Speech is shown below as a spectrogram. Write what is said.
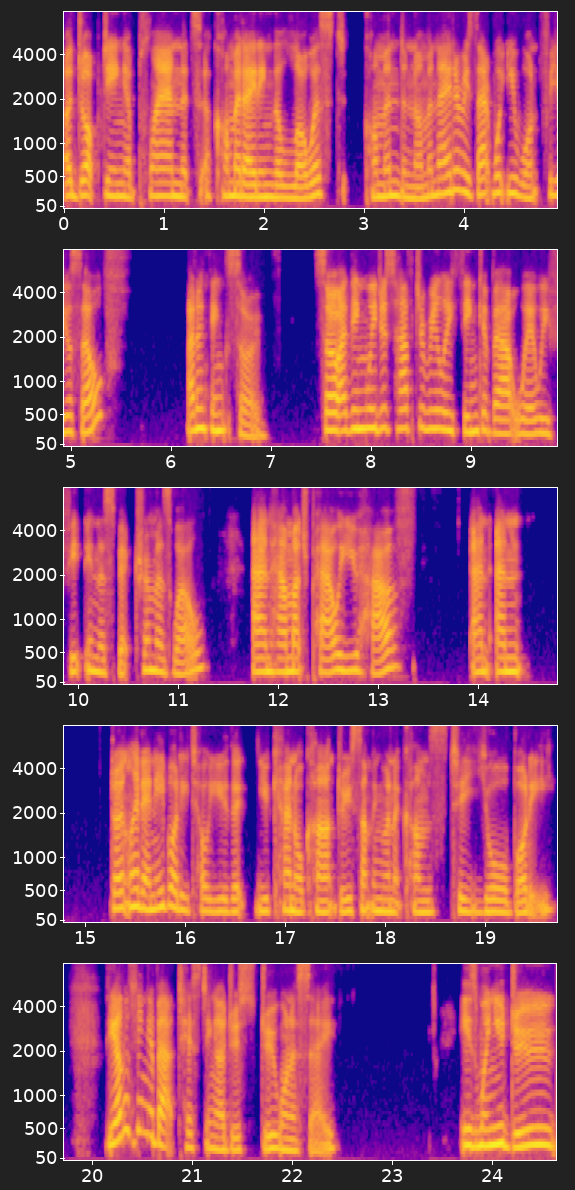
adopting a plan that's accommodating the lowest common denominator? Is that what you want for yourself? I don't think so. So I think we just have to really think about where we fit in the spectrum as well and how much power you have and and don't let anybody tell you that you can or can't do something when it comes to your body. The other thing about testing I just do want to say is when you do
